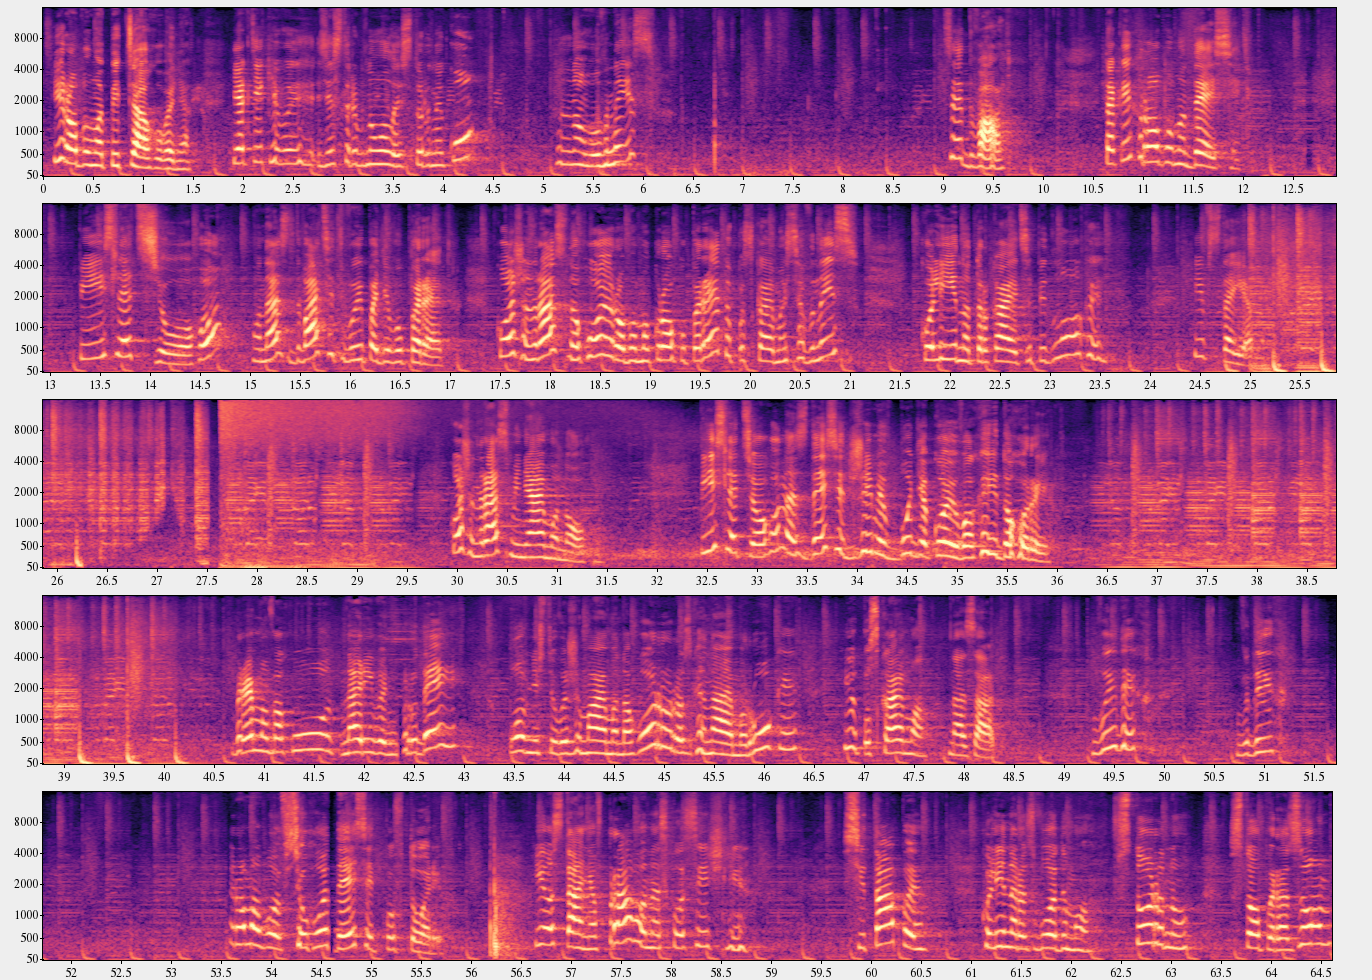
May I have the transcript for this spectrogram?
і робимо підтягування. Як тільки ви зістрибнули з турнику, знову вниз. Це два. Таких робимо 10. Після цього у нас 20 випадів уперед. Кожен раз ногою робимо крок уперед, опускаємося вниз, коліно торкається підлоги і встаємо. Кожен раз міняємо ногу. Після цього у нас 10 жимів будь-якої ваги догори. Беремо вагу на рівень грудей, повністю вижимаємо нагору, розгинаємо руки і опускаємо назад. Видих, вдих. Робимо всього 10 повторів. І остання вправа у нас класичні сітапи. Коліна розводимо в сторону, стопи разом.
